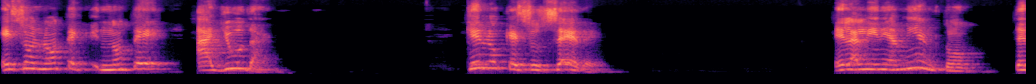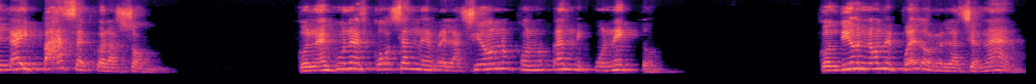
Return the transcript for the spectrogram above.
Eso no te, no te ayuda. ¿Qué es lo que sucede? El alineamiento te trae paz al corazón. Con algunas cosas me relaciono, con otras me conecto. Con Dios no me puedo relacionar,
